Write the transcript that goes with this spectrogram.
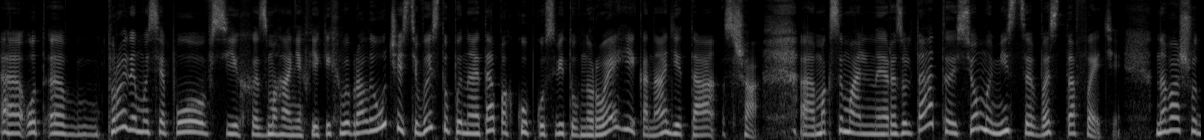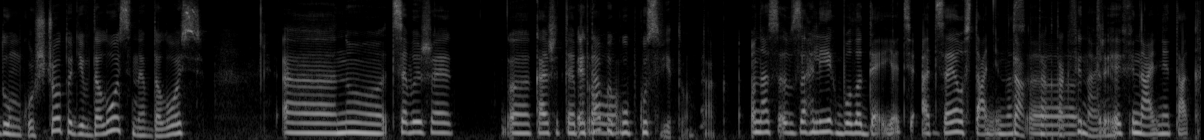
Е, От е, пройдемося по всіх змаганнях, в яких ви брали участь. Виступи на етапах Кубку світу в Норвегії, Канаді та США. Максимальний результат сьоме місце в естафеті. На вашу думку, що тоді вдалося, не вдалося? Е, Ну, це ви вже кажете Етапи про... Кубку світу. Так. У нас взагалі їх було 9, а це останні нас Так, так, так, е, фінальні. фінальні. Так.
